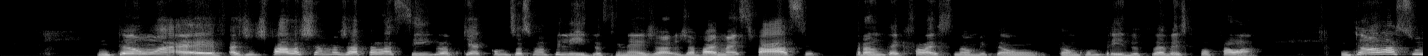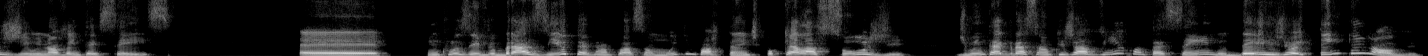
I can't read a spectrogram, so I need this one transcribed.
Então, é, a gente fala, chama já pela sigla, porque é como se fosse um apelido, assim, né? Já, já vai mais fácil para não ter que falar esse nome tão, tão comprido toda vez que for falar. Então, ela surgiu em 96, é, Inclusive, o Brasil teve uma atuação muito importante, porque ela surge de uma integração que já vinha acontecendo desde 89.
